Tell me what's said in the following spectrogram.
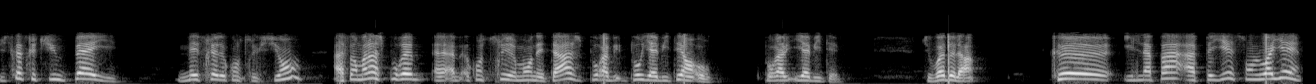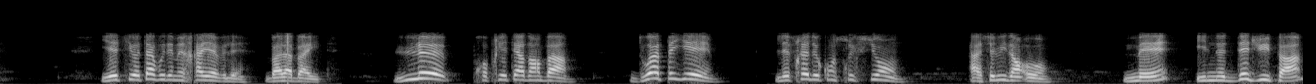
jusqu'à ce que tu me payes mes frais de construction, à ce moment-là, je pourrais euh, construire mon étage pour, pour y habiter en haut, pour y habiter. Tu vois de là qu'il n'a pas à payer son loyer. Le propriétaire d'en bas doit payer les frais de construction à celui d'en haut, mais il ne déduit pas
